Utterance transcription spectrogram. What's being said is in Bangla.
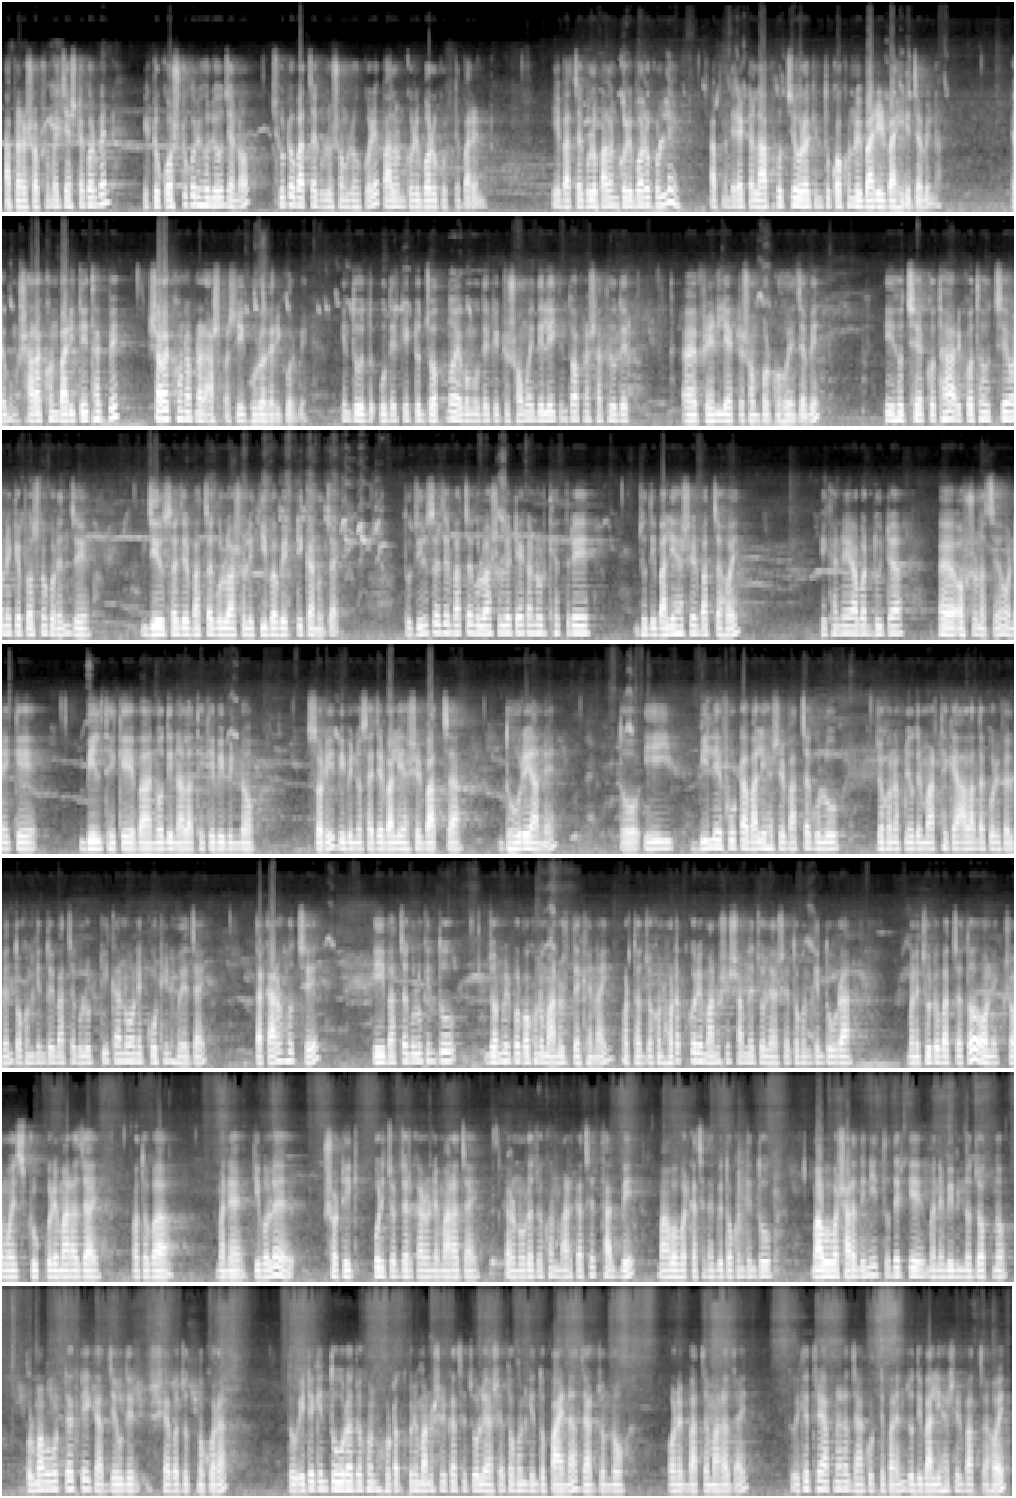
আপনারা সবসময় চেষ্টা করবেন, একটু কষ্ট করে হলেও যেন ছোট বাচ্চাগুলো সংগ্রহ করে পালন করে বড় করতে পারেন। এই বাচ্চাগুলো পালন করে বড় করলে আপনাদের একটা লাভ হচ্ছে, ওরা কিন্তু কখনোই বাড়ির বাইরে যাবে না। এবং সারাক্ষণ বাড়িতেই থাকবে, সারাক্ষণ আপনার আশপাশেই ঘোরাঘুরি করবে। কিন্তু ওদেরকে একটু যত্ন এবং ওদেরকে একটু সময় দিলেই কিন্তু আপনার সাথে ওদের ফ্রেন্ডলি একটা সম্পর্ক হয়ে যাবে। এই হচ্ছে এক কথা। আর কথা হচ্ছে, অনেকে প্রশ্ন করেন যে, জিরো সাইজের বাচ্চাগুলো আসলে কীভাবে টিকানো যায়? তো জিরো সাইজের বাচ্চাগুলো আসলে টেকানোর ক্ষেত্রে যদি বালিহাঁসের বাচ্চা হয়, এখানে আবার দুইটা অপশন আছে। অনেকে বিল থেকে বা নদী নালা থেকে বিভিন্ন সরি বিভিন্ন সাইজের বালিহাঁসের বাচ্চা ধরে আনে। তো এই বিলে ফোটা বালিহাঁসের বাচ্চাগুলো যখন আপনি ওদের মাঠ থেকে আলাদা করে ফেলবেন, তখন কিন্তু এই বাচ্চাগুলো টিকানো অনেক কঠিন হয়ে যায়। তার কারণ হচ্ছে, এই বাচ্চাগুলো কিন্তু জন্মের পর কখনো মানুষ দেখে নাই। অর্থাৎ যখন হঠাৎ করে মানুষের সামনে চলে আসে, তখন কিন্তু ওরা মানে ছোট বাচ্চা তো, অনেক সময় স্ট্রোক করে মারা যায় অথবা মানে কি বলে, সঠিক পরিচর্যার কারণে মারা যায়। কারণ ওরা যখন মার কাছে থাকবে মা বাবার কাছে থাকবে, তখন কিন্তু মা বাবা সারাদিনই তোদেরকে মানে বিভিন্ন যত্ন, ওর মা বাবার তো একটাই কাজ যে ওদের সেবা যত্ন করা। তো এটা কিন্তু ওরা যখন হঠাৎ করে মানুষের কাছে চলে আসে, তখন কিন্তু পায় না, যার জন্য অনেক বাচ্চা মারা যায়। তো এক্ষেত্রে আপনারা যা করতে পারেন, যদি বালিহাঁসের বাচ্চা হয়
